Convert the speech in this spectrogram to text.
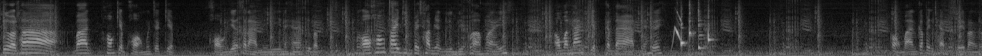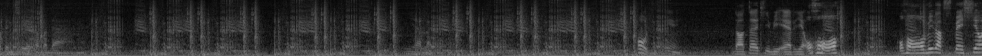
คือแบบถ้าบ้านห้องเก็บของมันจะเก็บของเยอะขนาดนี้นะฮะ คือแบบมึงเอาห้องใต้ดินไปทำอย่างอื่นดีกว่าไหม เอามานั่งเก็บกระดาษเนี่ยเฮ้ย กล่องบานก็เป็นแท็บเชฟบางก็เป็นเชฟธรรมดานะนี่อะไร โอ้นี่ Daughter TV Area โอ้โห โอ้โห มีแบบ Special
